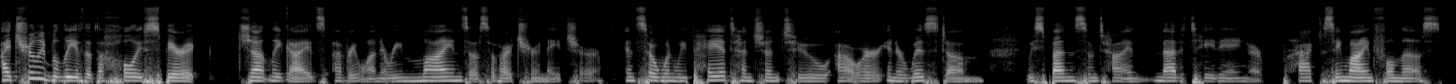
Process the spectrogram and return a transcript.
I truly believe that the Holy Spirit gently guides everyone and reminds us of our true nature. And so when we pay attention to our inner wisdom, we spend some time meditating or practicing mindfulness,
